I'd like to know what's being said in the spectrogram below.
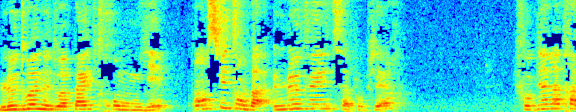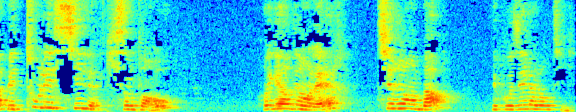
Le doigt ne doit pas être trop mouillé. Ensuite, on va lever sa paupière. Il faut bien attraper tous les cils qui sont en haut. Regardez en l'air, tirer en bas et poser la lentille.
